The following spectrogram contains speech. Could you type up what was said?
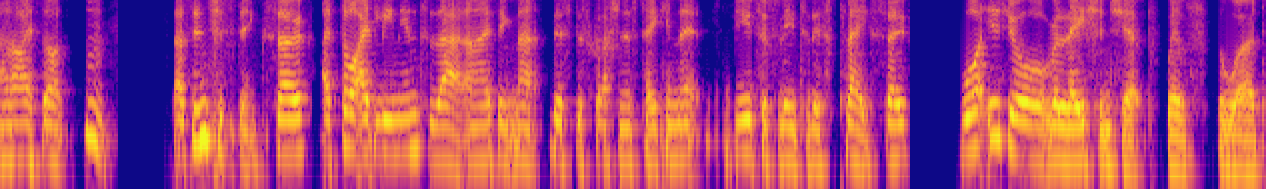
And I thought, hmm, that's interesting. So I thought I'd lean into that. And I think that this discussion has taken it beautifully to this place. So, what is your relationship with the word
